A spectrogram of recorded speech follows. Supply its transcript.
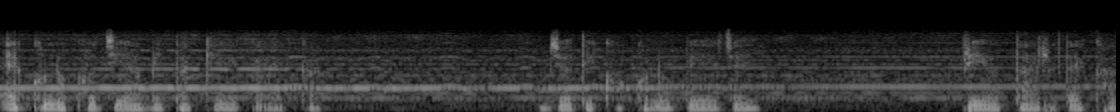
এখনও খুঁজি আমি তাকে একা একা। যদি কখনো পেয়ে যাই, প্রিয়তার দেখা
